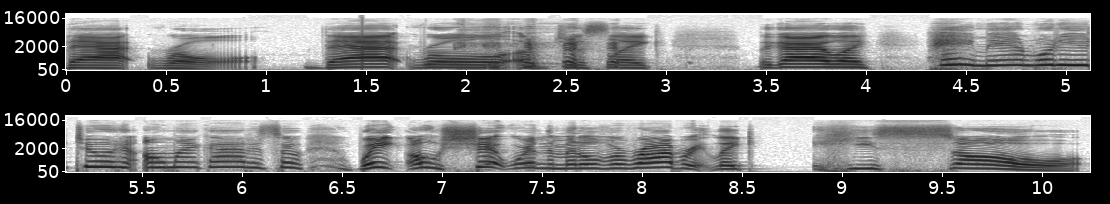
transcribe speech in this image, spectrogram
that role. That role of just like the guy like, "Hey man, what are you doing? Oh my god, it's so Wait, oh shit, we're in the middle of a robbery." Like he's so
